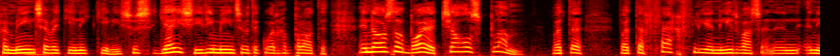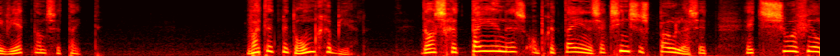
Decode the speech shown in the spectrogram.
vir mense wat jy nie ken nie? Soos jy's hierdie mense wat ek oor gepraat het. En daar's nog baie Charles Plum wat 'n wat 'n vegvlieënier was in in in die Vietnamse tyd. Wat het met hom gebeur? Daar's getuienis op getuienis. Ek sien soos Paulus het het soveel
